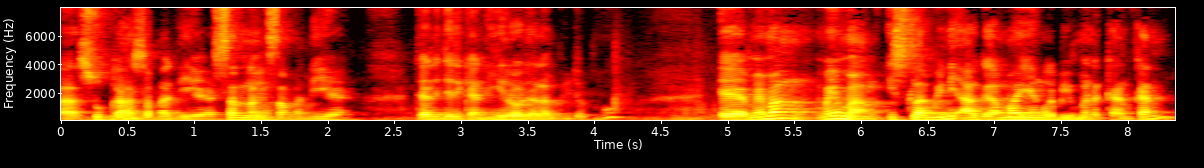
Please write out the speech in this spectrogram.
uh, suka sama dia, senang sama dia dan dijadikan hero dalam hidupmu? Ya memang memang Islam ini agama yang lebih menekankan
